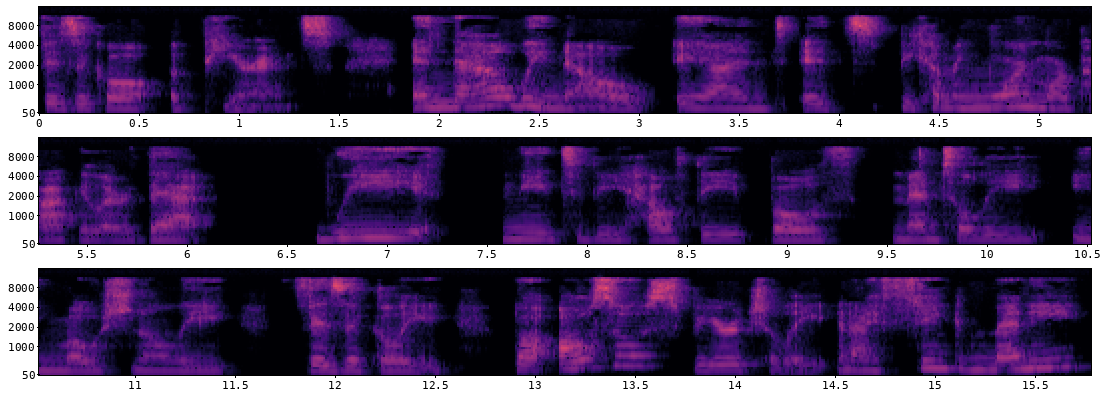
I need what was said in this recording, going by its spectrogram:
physical appearance. And now we know, and it's becoming more and more popular, that we need to be healthy both mentally, emotionally, physically, but also spiritually. And I think many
